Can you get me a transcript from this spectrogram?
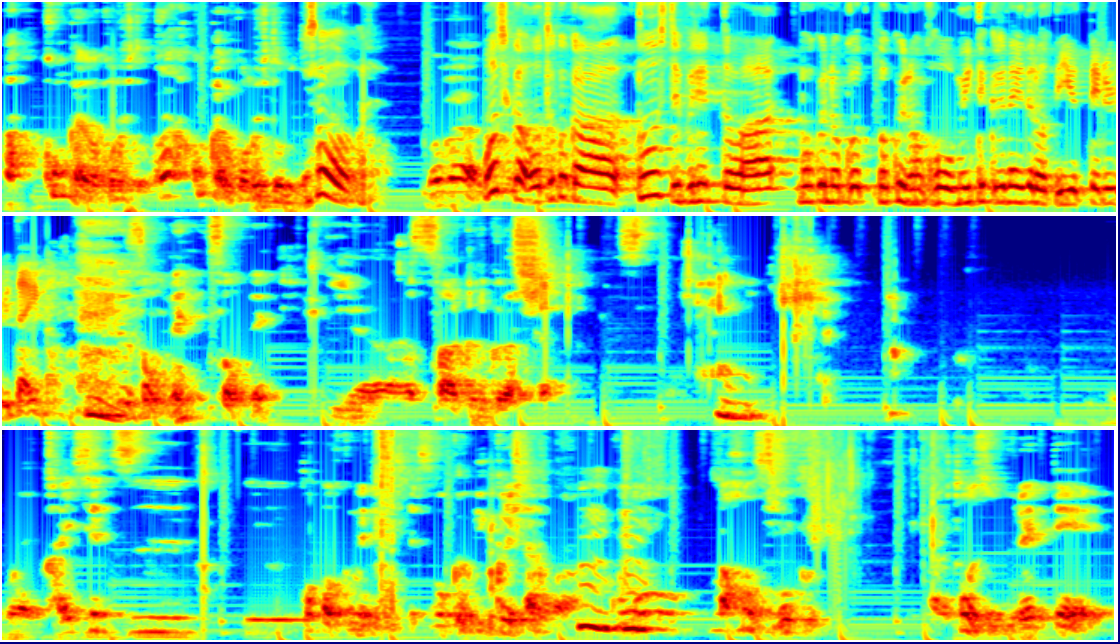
あ、今回はこの人、あ、今回はこの人みたいそう。なのが、もしくは男が、どうしてブレッドは僕の方、僕の方を向いてくれないだろうって言ってるみたいな。そうね、そうね。いやー、サークルクラッシャーですね。うん。これ、解説とか含めてすごくびっくりしたのが、うんうんこの、まあ、本すごく、当時売れて、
